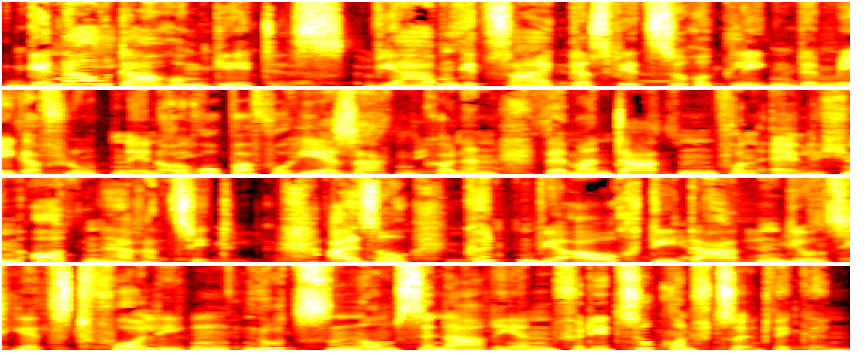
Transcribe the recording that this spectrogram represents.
Genau darum geht es. Wir haben gezeigt, dass wir zurückliegende Megafluten in Europa vorhersagen können, wenn man Daten von ähnlichen Orten heranzieht. Also könnten wir auch die Daten, die uns jetzt vorliegen, nutzen, um Szenarien für die Zukunft zu entwickeln,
